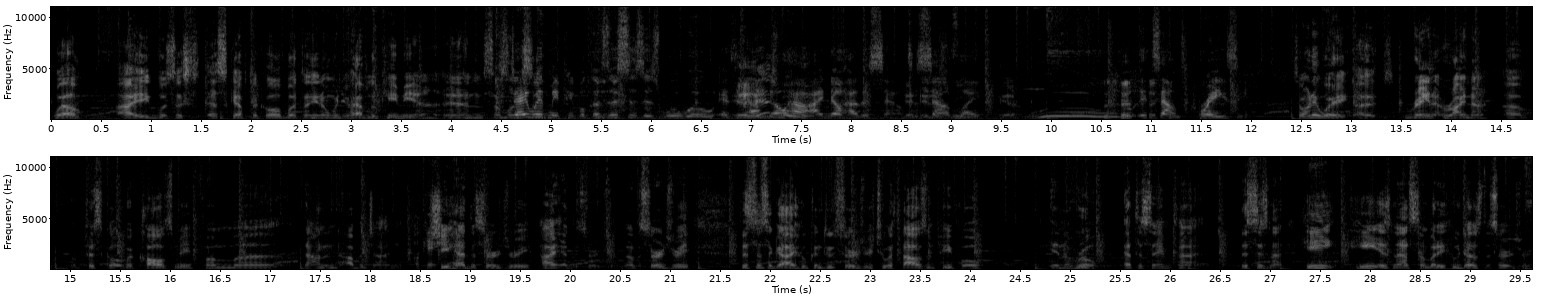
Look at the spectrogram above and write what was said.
Well, I was as, as skeptical, but you know, when you have leukemia and someone Stay said- with me, people, because this is as woo woo as It I is know how. I know how this sounds. It- it is sounds woo-woo, like yeah. woo. It sounds crazy. So anyway, uh, Raina, Raina uh, Piskova calls me from uh, down in Abadiânia. Okay. She had the surgery. I had the surgery. Now the surgery, this is a guy who can do surgery to a thousand people in a room at the same time. This is not he. He is not somebody who does the surgery.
